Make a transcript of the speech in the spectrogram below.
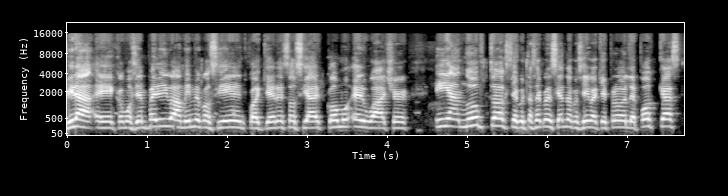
Mira, eh, como siempre digo, a mí me consiguen en cualquier red social como El Watcher y a Noob Talks, ya que está secuenciando, consiguen cualquier proveedor de podcast.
